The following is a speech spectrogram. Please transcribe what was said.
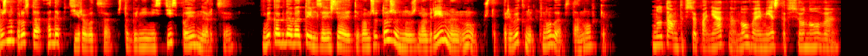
Нужно просто адаптироваться, чтобы не нестись по инерции. Вы когда в отель заезжаете, вам же тоже нужно время, ну, чтобы привыкнуть к новой обстановке. Ну, там-то все понятно, новое место, все новое.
